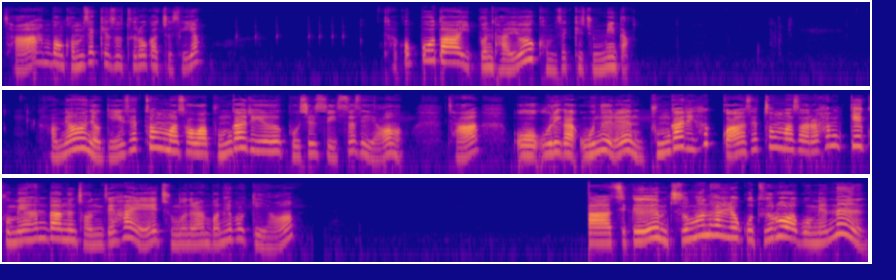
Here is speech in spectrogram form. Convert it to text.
자, 한번 검색해서 들어가 주세요. 자, 꽃보다 이쁜 다육 검색해 줍니다. 그러면 여기 세척마사와 분갈이흙 보실 수 있으세요. 자, 어, 우리가 오늘은 분갈이 흙과 세척마사를 함께 구매한다는 전제 하에 주문을 한번 해볼게요. 자, 지금 주문하려고 들어와 보면은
